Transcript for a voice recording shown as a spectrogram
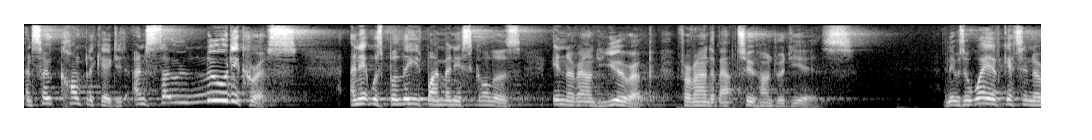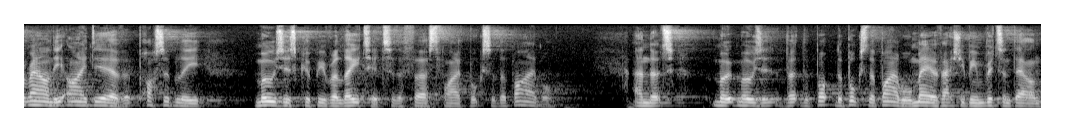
and so complicated and so ludicrous. And it was believed by many scholars in and around Europe for around about 200 years. And it was a way of getting around the idea that possibly Moses could be related to the first five books of the Bible. And that Moses, that the, the books of the Bible may have actually been written down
